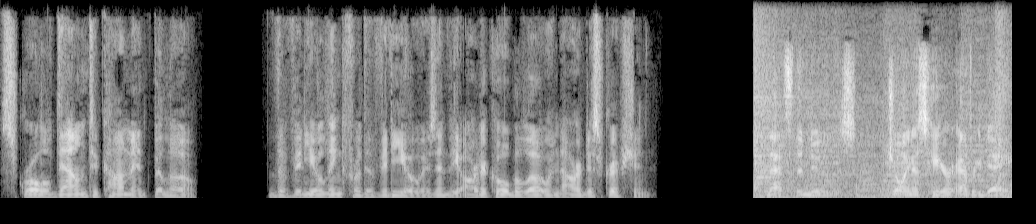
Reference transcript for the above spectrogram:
Scroll down to comment below. The video link for the video is in the article below in our description. That's the news. Join us here every day.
